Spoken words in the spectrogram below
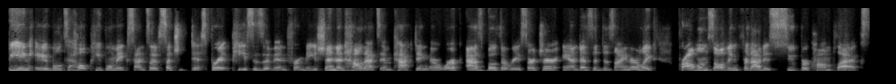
being able to help people make sense of such disparate pieces of information and how that's impacting their work as both a researcher and as a designer like problem solving for that is super complex.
